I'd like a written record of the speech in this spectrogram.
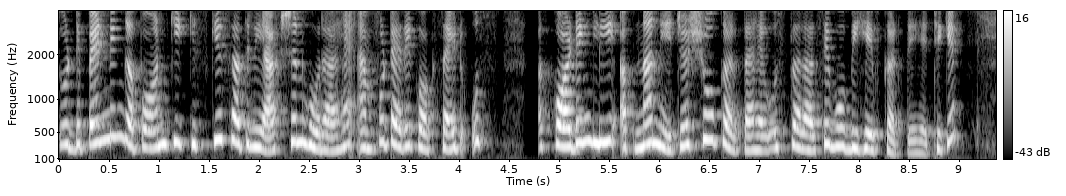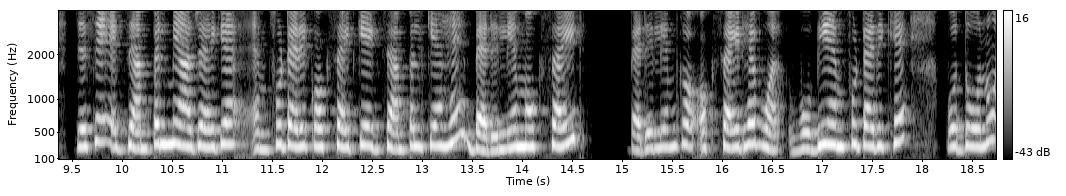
तो डिपेंडिंग अपॉन कि किसके साथ रिएक्शन हो रहा है एम्फोटेरिक ऑक्साइड उस अकॉर्डिंगली अपना नेचर शो करता है, उस तरह से वो बिहेव करते हैं, ठीक है? जैसे एग्ज़ाम्पल में आ जाएगा एम्फोटेरिक ऑक्साइड के एग्ज़ाम्पल क्या है? बेरिलियम ऑक्साइड बेरिलियम का ऑक्साइड है, वो वो भी एम्फोटेरिक है, वो दोनों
